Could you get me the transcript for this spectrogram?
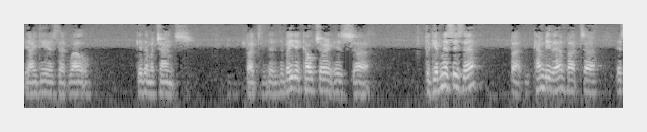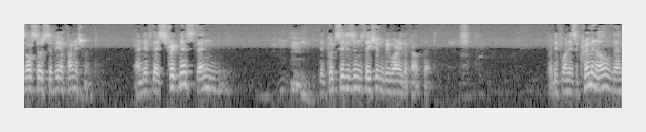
the ideas that, well, give them a chance. But the, the Vedic culture is, uh, forgiveness is there, but can be there, but uh, there's also severe punishment. And if there's strictness, then the good citizens, they shouldn't be worried about that. But if one is a criminal, then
